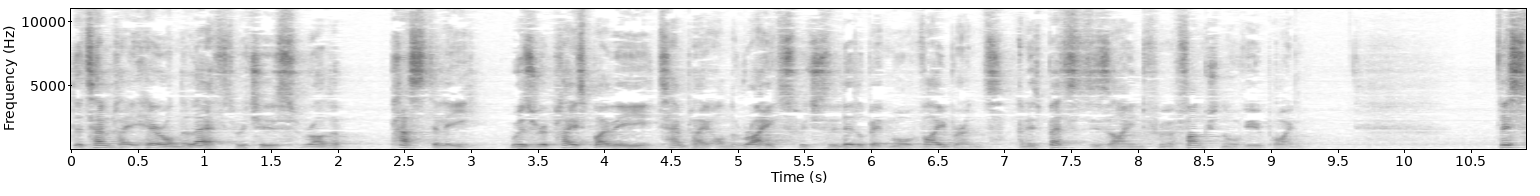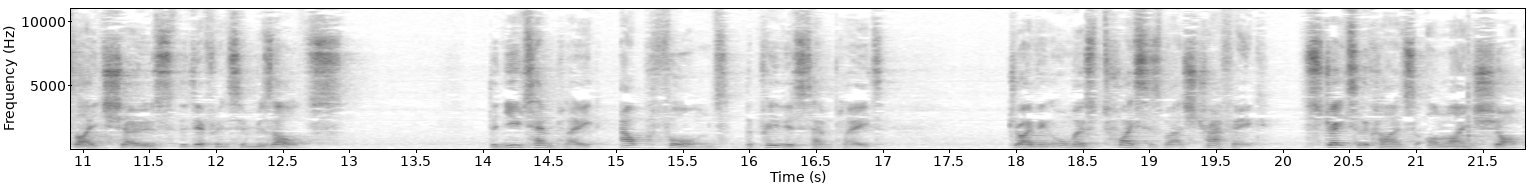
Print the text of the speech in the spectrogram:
the template here on the left, which is rather pastely, was replaced by the template on the right, which is a little bit more vibrant and is better designed from a functional viewpoint. This slide shows the difference in results. The new template outperformed the previous template, driving almost twice as much traffic straight to the client's online shop.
